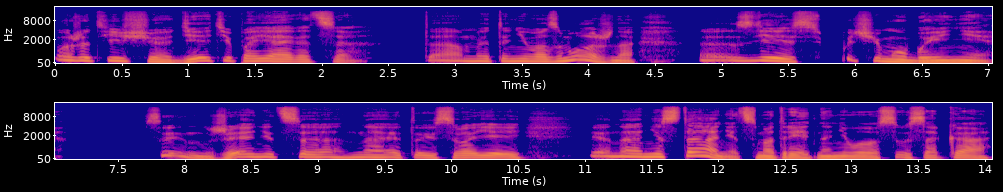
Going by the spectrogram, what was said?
может, еще дети появятся. Там это невозможно, а здесь почему бы и нет. Сын женится на этой своей и она не станет смотреть на него свысока,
